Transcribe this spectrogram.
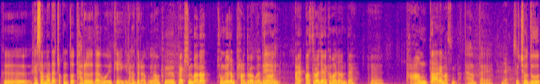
그 회사마다 조금 또 다르다고 이렇게 얘기를 하더라고요. 그 백신마다 종류가 좀 다르더라고요. 네. 저는 아- 아스트라제네카 맞았는데 예, 다음 달에 맞습니다. 다음 달에. 네. 그래서 저도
